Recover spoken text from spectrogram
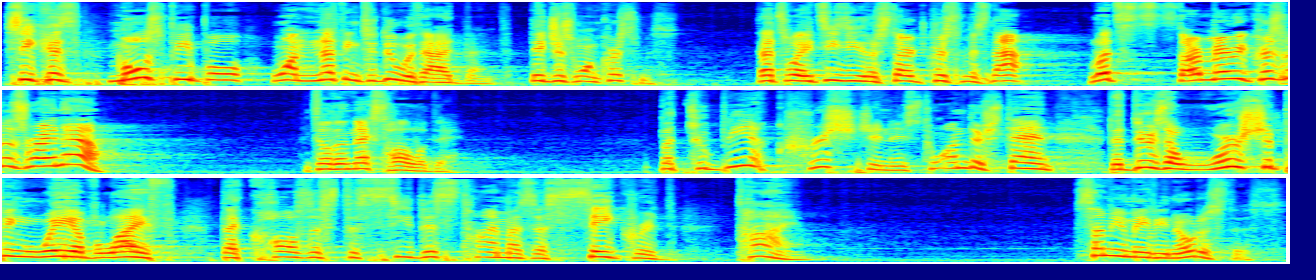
See, because most people want nothing to do with Advent, they just want Christmas. That's why it's easy to start Christmas now. Let's start Merry Christmas right now until the next holiday. But to be a Christian is to understand that there's a worshiping way of life that calls us to see this time as a sacred time. Some of you maybe noticed this.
